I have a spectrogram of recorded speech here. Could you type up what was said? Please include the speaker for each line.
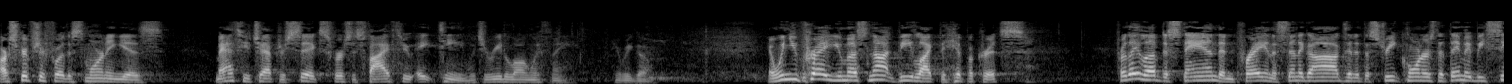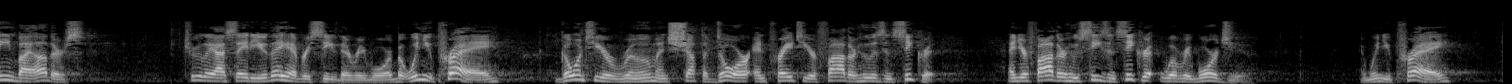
Speaker 1: Our scripture for this morning is Matthew chapter 6, verses 5 through 18. Would you read along with me? Here we go. And when you pray, you must not be like the hypocrites, for they love to stand and pray in the synagogues and at the street corners that they may be seen by others. Truly I say to you, they have received their reward. But when you pray, go into your room and shut the door and pray to your Father who is in secret. And your Father who sees in secret will reward you. And when you pray,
